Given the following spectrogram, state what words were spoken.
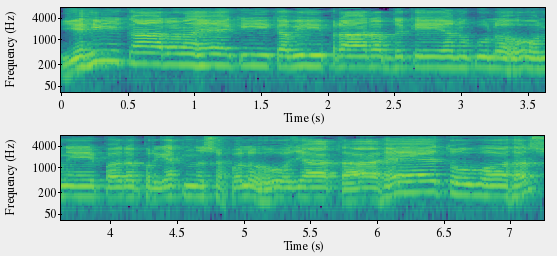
यही कारण है कि कभी प्रारब्ध के अनुकूल होने पर प्रयत्न सफल हो जाता है तो वह हर्ष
